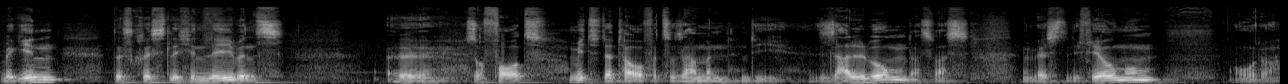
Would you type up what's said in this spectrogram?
Beginn des christlichen Lebens, äh, sofort mit der Taufe zusammen die Salbung, das was im Westen die Firmung oder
